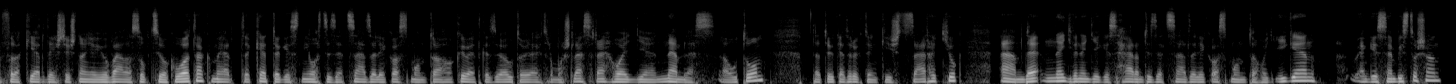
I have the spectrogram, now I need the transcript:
fel a kérdést, és nagyon jó válaszopciók voltak, mert 2,8% azt mondta, ha a következő autó elektromos lesz rá, hogy nem lesz autóm, tehát őket rögtön ki is szárhatjuk, ám de 41,3% azt mondta, hogy igen, egészen biztosan,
